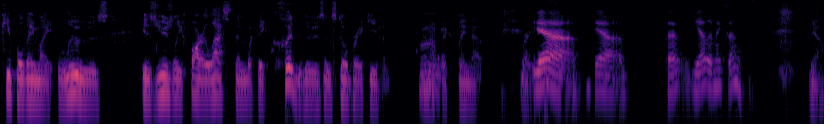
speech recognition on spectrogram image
people they might lose is usually far less than what they could lose and still break even. I don't know if hmm. I explained that right. Yeah, yeah. That yeah, that makes sense. Yeah.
